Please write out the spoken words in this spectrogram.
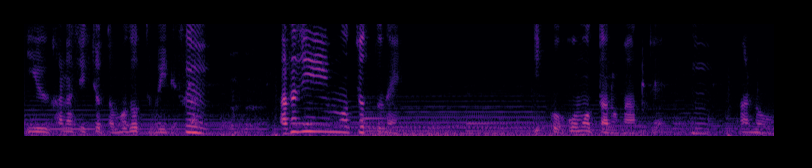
いう話ちょっと戻ってもいいですか、うん。私もちょっとね、一個思ったのがあって、うん。あの、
